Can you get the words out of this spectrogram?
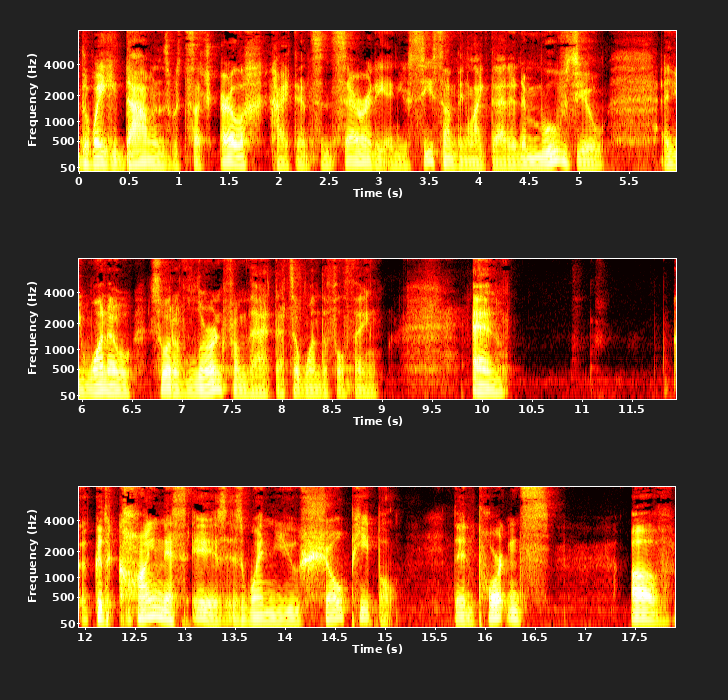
the way he davens with such ehrlichkeit and sincerity, and you see something like that, and it moves you, and you want to sort of learn from that, that's a wonderful thing. And the kindness is is when you show people the importance of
